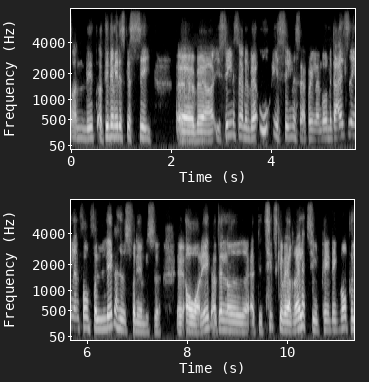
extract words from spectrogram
sådan lidt, og det der med, at det skal se øh, være iscenesat, men være uiscenesat på en eller anden måde. Men der er altid en eller anden form for lækkerhedsfornemmelse øh, over det, ikke? Og det er noget, at det tit skal være relativt pænt, ikke? Hvor på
